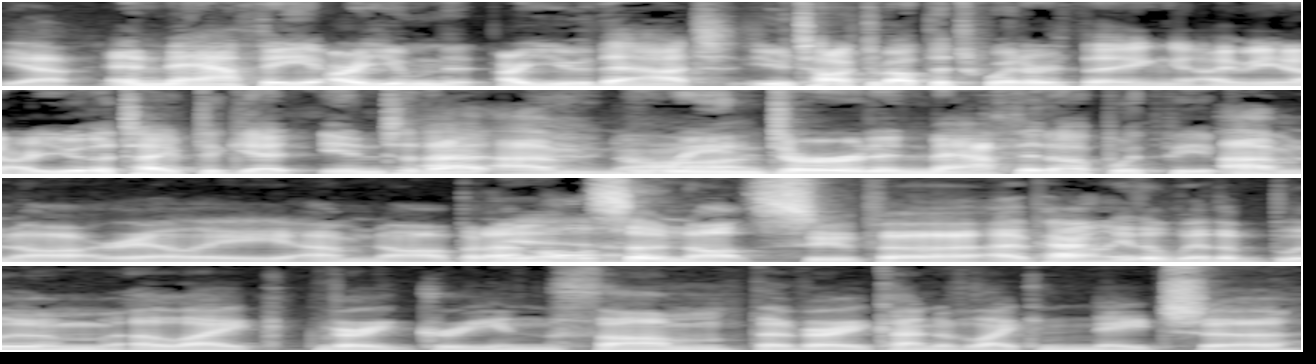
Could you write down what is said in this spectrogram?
yep. and mathy. Are you are you that? You talked about the Twitter thing. I mean, are you the type to get into that I'm green dirt and math it up with people? I'm not really. I'm not. But I'm Yeah. also not super. Apparently, the Witherbloom are like very green thumb. They're very kind of like nature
